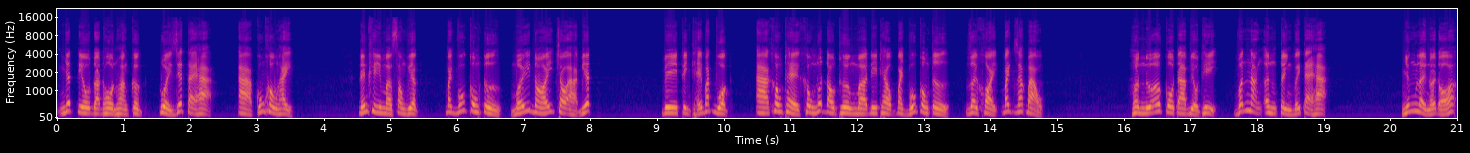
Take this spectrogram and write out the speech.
nhất tiêu đoạt hồn hoàng cực, đuổi giết tại hạ, à cũng không hay. Đến khi mà xong việc, Bạch Vũ Công Tử mới nói cho ả biết. Vì tình thế bắt buộc, à không thể không nuốt đau thương mà đi theo Bạch Vũ Công Tử, rời khỏi Bách Giác Bảo. Hơn nữa cô ta biểu thị vẫn nặng ân tình với tại hạ. Những lời nói đó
